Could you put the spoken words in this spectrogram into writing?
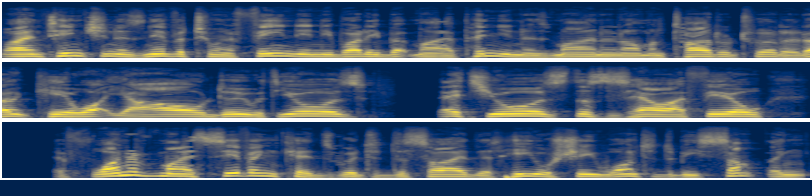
My intention is never to offend anybody, but my opinion is mine and I'm entitled to it. I don't care what y'all do with yours. That's yours. This is how I feel. If one of my seven kids were to decide that he or she wanted to be something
